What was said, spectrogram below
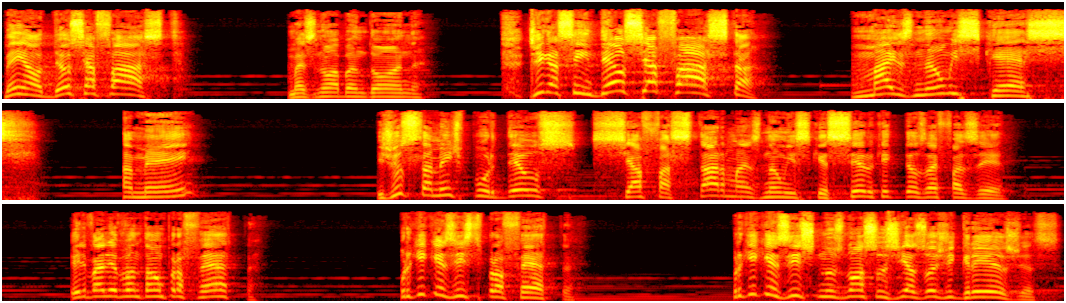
Bem alto, Deus se afasta, mas não abandona. Diga assim: Deus se afasta, mas não esquece. Amém? E justamente por Deus se afastar, mas não esquecer, o que, que Deus vai fazer? Ele vai levantar um profeta. Por que, que existe profeta? Por que, que existe nos nossos dias hoje igrejas?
